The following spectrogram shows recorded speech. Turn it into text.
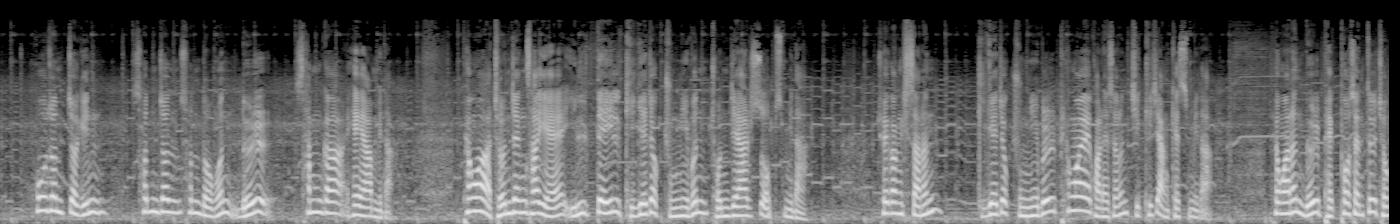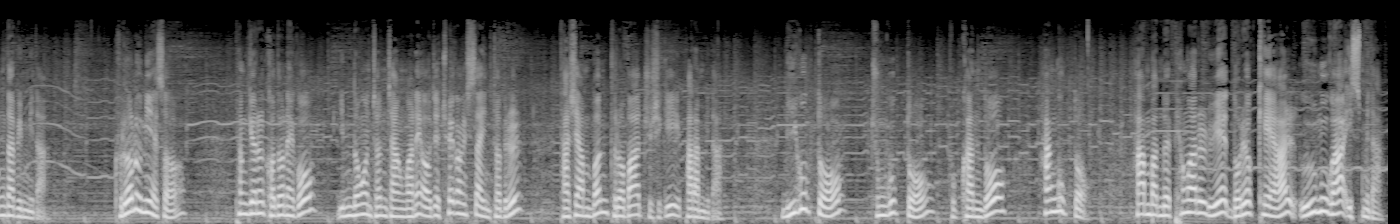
호전적인 선전선동은 늘 삼가해야 합니다. 평화와 전쟁 사이에 일대일 기계적 중립은 존재할 수 없습니다. 최강 시사는 기계적 중립을 평화에 관해서는 지키지 않겠습니다. 평화는 늘 100% 정답입니다. 그런 의미에서 편견을 걷어내고 임동원 전 장관의 어제 최강시사 인터뷰를 다시 한번 들어봐 주시기 바랍니다. 미국도 중국도 북한도 한국도 한반도의 평화를 위해 노력해야 할 의무가 있습니다.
